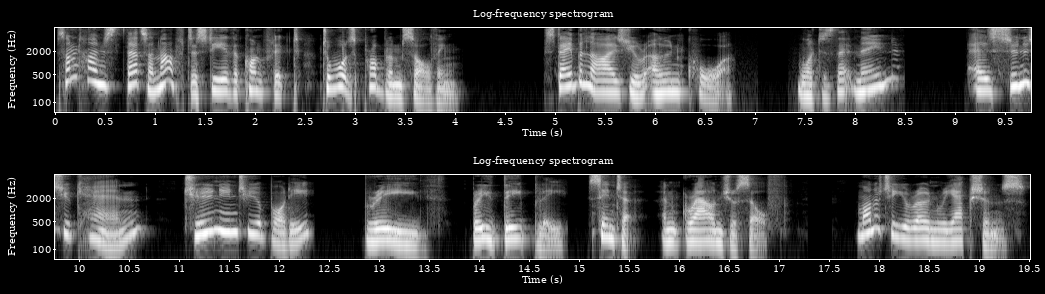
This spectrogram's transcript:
Sometimes that's enough to steer the conflict towards problem solving. Stabilize your own core. What does that mean? As soon as you can, tune into your body, breathe, breathe deeply, center, and ground yourself. Monitor your own reactions.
